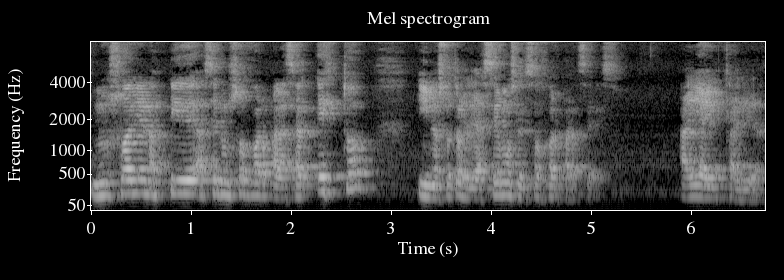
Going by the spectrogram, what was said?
Un usuario nos pide hacer un software para hacer esto y nosotros le hacemos el software para hacer eso. Ahí hay calidad.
